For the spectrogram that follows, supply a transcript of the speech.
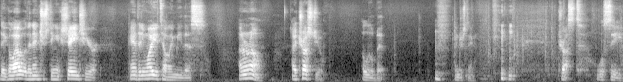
They go out with an interesting exchange here. Anthony, why are you telling me this? I don't know. I trust you. A little bit. Interesting. Trust. We'll see.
